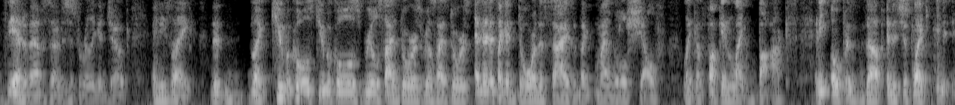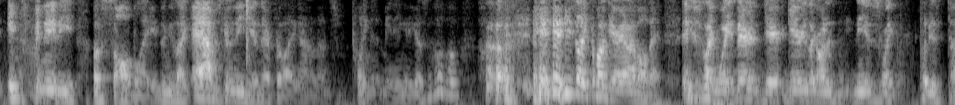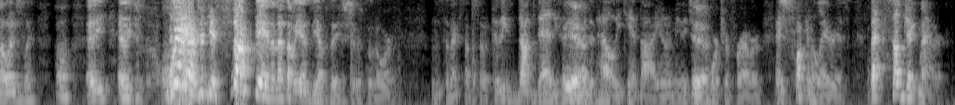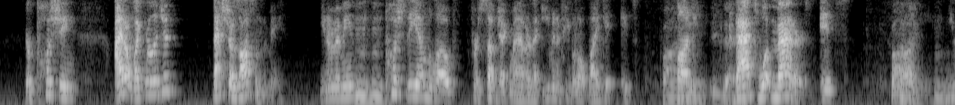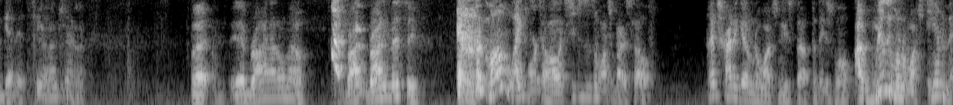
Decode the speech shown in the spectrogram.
It's the end of the episode. It's just a really good joke. And he's like, the, like cubicles, cubicles, real size doors, real size doors, and then it's like a door the size of like my little shelf, like a fucking like box. And he opens it up, and it's just like an infinity of saw blades. And he's like, "Eh, I'm just gonna need you in there for like I don't know, just 20 minute meeting." And he goes, "Oh." and he's like, "Come on, Gary, I have all day." And he's just like waiting there. Gary's like on his knees, just like putting his toe in, just like, oh, and he and he just wham, just gets sucked in, and that's how he ends the episode. He just shuts the door, and it's the next episode because he's not dead. He's a Yeah. demon in hell. He can't die. You know what I mean? It's just Yeah. torture forever. And it's just fucking hilarious. That subject matter, you're pushing. I don't like religion. That show's awesome to me. You know what I mean? Mm-hmm. Push the envelope for subject matter that even if people don't like it, it's Funny. funny. Exactly. That's what matters. It's funny. funny. Mhm. You get it. See? Yeah, I understand that. But yeah, Brian, I don't know. Brian, Brian and Missy. Mom liked Workaholics. She just doesn't watch it by herself. I try to get them to watch new stuff, but they just won't. I really want to watch anime.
